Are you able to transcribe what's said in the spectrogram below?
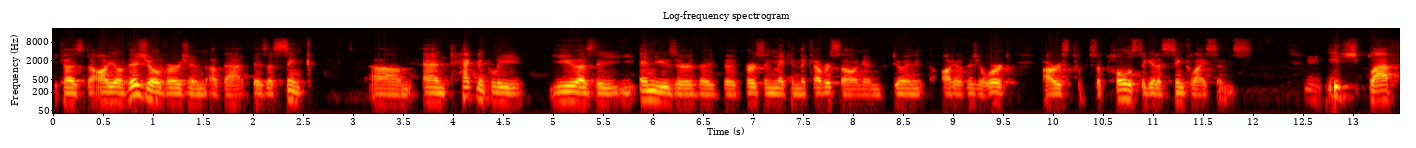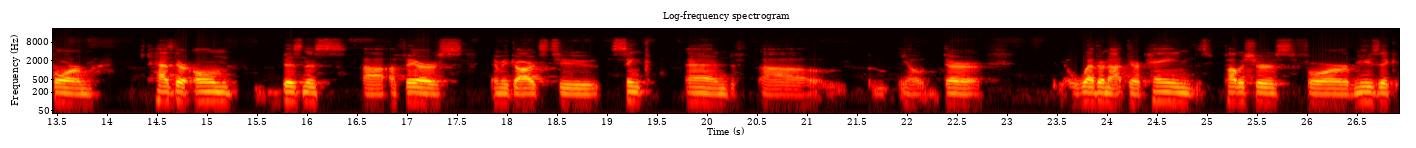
because the audio visual version of that is a sync. Um, and technically, you as the end user, the, the person making the cover song and doing audio visual work, are supposed to get a sync license. Mm-hmm. Each platform has their own business uh, affairs in regards to sync and uh, you know their whether or not they're paying publishers for music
